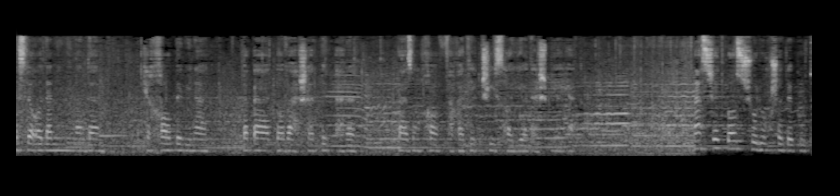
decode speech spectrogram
مثل آدمی میماندم که خواب ببیند و بعد با وحشت بپرد و از آن خواب فقط یک چیزها یادش بیاید مسجد باز شلوغ شده بود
